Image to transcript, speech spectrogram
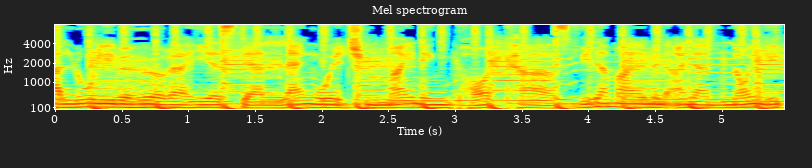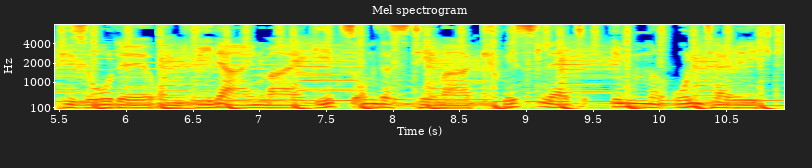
Hallo liebe Hörer, hier ist der Language Mining Podcast. Wieder mal mit einer neuen Episode und wieder einmal geht's um das Thema Quizlet im Unterricht.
